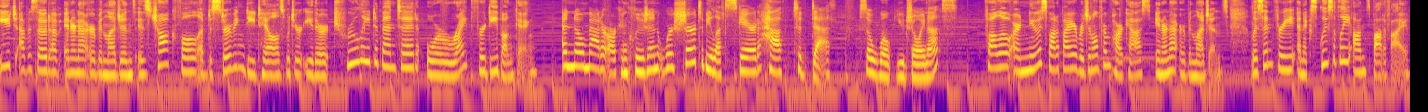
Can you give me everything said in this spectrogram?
Each episode of Internet Urban Legends is chock full of disturbing details which are either truly demented or ripe for debunking. And no matter our conclusion, we're sure to be left scared half to death. So won't you join us? Follow our new Spotify original from Parcast, Internet Urban Legends. Listen free and exclusively on Spotify.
